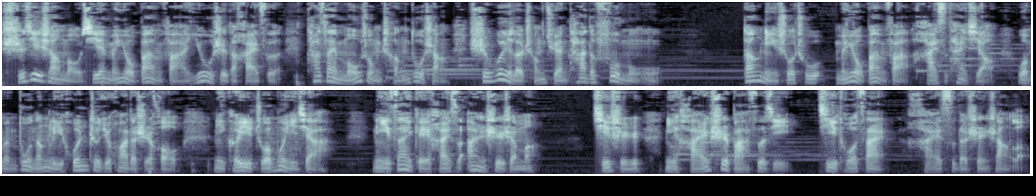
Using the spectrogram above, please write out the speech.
实际上，某些没有办法幼稚的孩子，他在某种程度上是为了成全他的父母。当你说出“没有办法，孩子太小，我们不能离婚”这句话的时候，你可以琢磨一下，你在给孩子暗示什么？其实，你还是把自己寄托在孩子的身上了。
